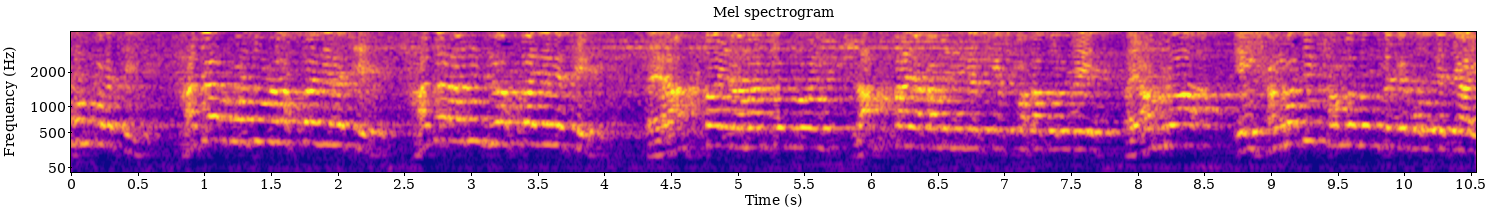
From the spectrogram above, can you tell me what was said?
খুন করেছে। হাজার মইদুল রাস্তায় নেমেছে, হাজার আনিস রাস্তায় নেমেছে। তাই রাস্তায় নামার জন্যই রাস্তায় আগামী দিনের শেষ কথা বলবে। তাই আমরা এই সাংবাদিক সম্মেলন থেকে বলতে চাই,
